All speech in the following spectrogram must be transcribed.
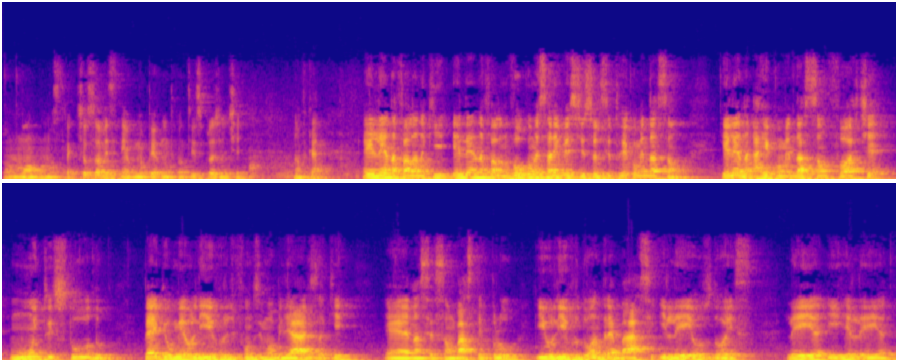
Vamos mostrar aqui. Deixa eu só ver se tem alguma pergunta quanto isso para a gente não ficar. A Helena falando aqui. Helena falando, vou começar a investir, solicito recomendação. Helena, a recomendação forte é muito estudo. Pegue o meu livro de fundos imobiliários aqui é, na seção Baster Blue e o livro do André Bassi e leia os dois. Leia e releia.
